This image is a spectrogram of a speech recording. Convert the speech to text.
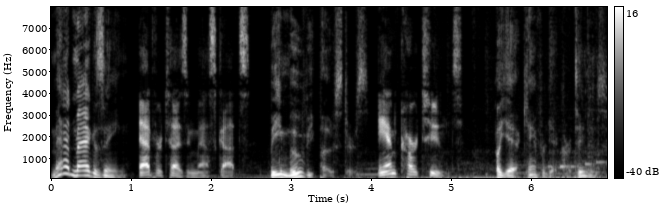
Mad Magazine, advertising mascots, B movie posters, and cartoons. Oh, yeah, can't forget cartoons.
